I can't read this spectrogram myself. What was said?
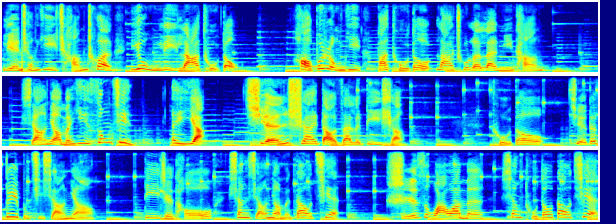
连成一长串，用力拉土豆。好不容易把土豆拉出了烂泥塘，小鸟们一松劲，哎呀，全摔倒在了地上。土豆觉得对不起小鸟，低着头向小鸟们道歉。石子娃娃们向土豆道歉，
